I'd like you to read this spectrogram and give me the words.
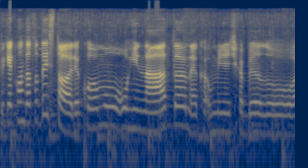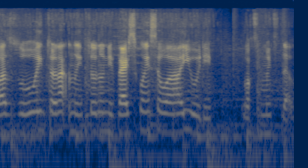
porque conta toda a história, como o Hinata, né, o menino de cabelo azul, entrou, na, entrou no universo e conheceu a Yuri. Gosto muito dela.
